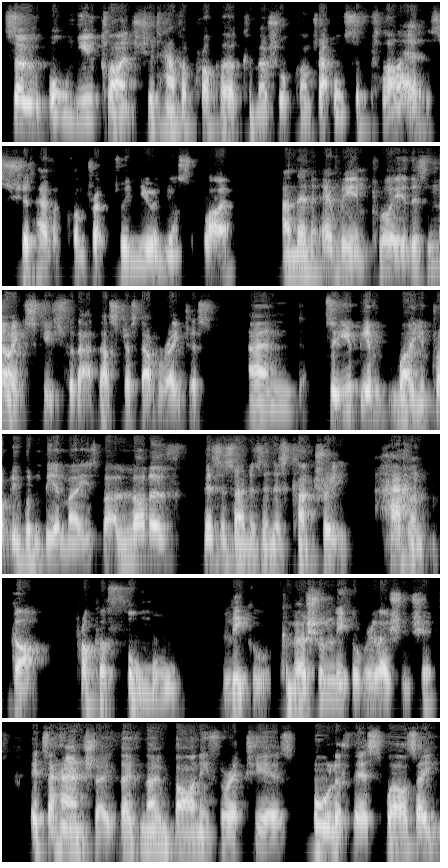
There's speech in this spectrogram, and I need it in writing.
So all new clients should have a proper commercial contract. All suppliers should have a contract between you and your supplier. And then every employee, there's no excuse for that. That's just outrageous. And so you'd be, well, you probably wouldn't be amazed, but a lot of business owners in this country haven't got proper formal legal, commercial and legal relationships. It's a handshake. They've known Barney for X years. All of this, well, say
